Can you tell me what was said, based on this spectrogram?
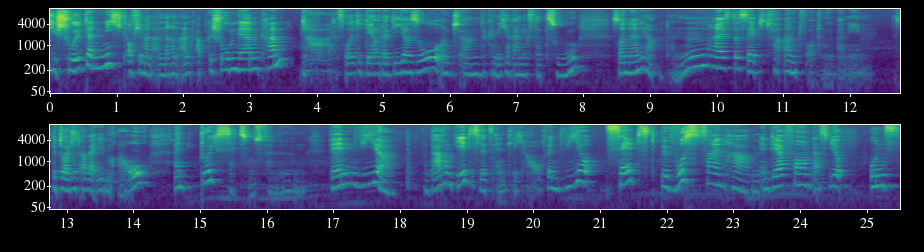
die Schuld dann nicht auf jemand anderen abgeschoben werden kann. Ah, das wollte der oder die ja so und ähm, da kann ich ja gar nichts dazu. Sondern ja, dann heißt es Selbstverantwortung übernehmen. Das bedeutet aber eben auch ein Durchsetzungsvermögen. Wenn wir, und darum geht es letztendlich auch, wenn wir Selbstbewusstsein haben, in der Form, dass wir uns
